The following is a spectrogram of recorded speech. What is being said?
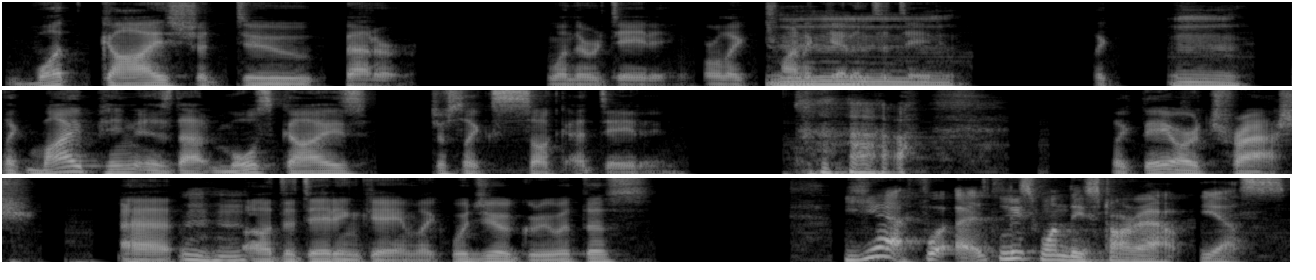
what guys should do better when they're dating or like trying to get into dating. Like- Mm. Like my opinion is that most guys just like suck at dating. Like they are trash at Mhm. uh, the dating game. Like, would you agree with this? Yeah, for at least when they start out, yes.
